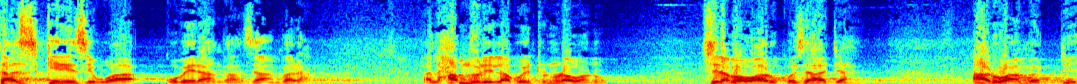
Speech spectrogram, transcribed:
tazikirizibwa kubeera nga azambala alhamdulillah bwentunula wano ziraba walukoze atya? Alwambadde.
